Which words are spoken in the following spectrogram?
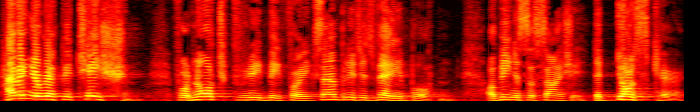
having a reputation for not, for example, it is very important of being a society that does care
